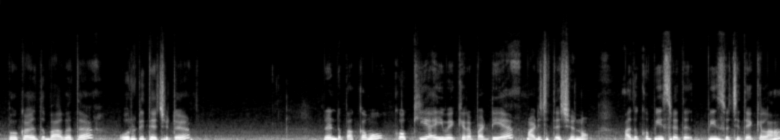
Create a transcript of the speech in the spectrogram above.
இப்போது கழுத்து பாகத்தை உருட்டி தைச்சிட்டு ரெண்டு பக்கமும் கொக்கி ஐ வைக்கிற பட்டியை மடித்து தைச்சிடணும். அதுக்கும் பீஸ் எடுத்து பீஸ் வச்சு தைக்கலாம்.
